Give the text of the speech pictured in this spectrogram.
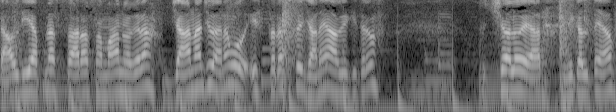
डाल दिया अपना सारा सामान वगैरह। जाना जो है ना वो इस तरफ़ से जाना है आगे की तरफ़। तो चलो यार, निकलते हैं अब।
